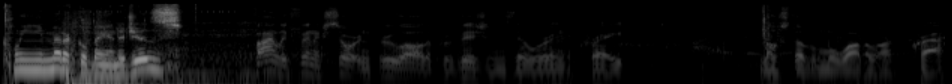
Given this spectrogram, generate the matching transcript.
clean medical bandages. Finally finished sorting through all the provisions that were in the crate. Most of them were waterlogged crap,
